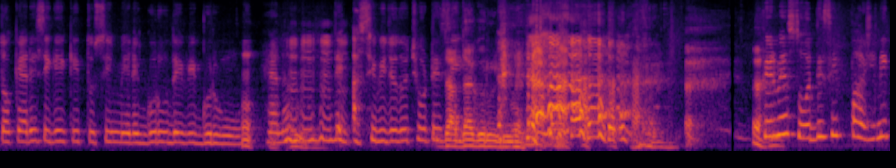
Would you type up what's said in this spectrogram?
ਤਾਂ ਕਹਿ ਰਹੇ ਸੀਗੇ ਕਿ ਤੁਸੀਂ ਮੇਰੇ ਗੁਰੂ ਦੇ ਵੀ ਗੁਰੂ ਹੋ ਹੈ ਨਾ? ਤੇ ਅਸੀਂ ਵੀ ਜਦੋਂ ਛੋਟੇ ਸੀ ਦਾਦਾ ਗੁਰੂ ਜੀ ਫਿਰ ਮੈਂ ਸੋਚਦੀ ਸੀ ਭਾਜੀ ਨੇ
